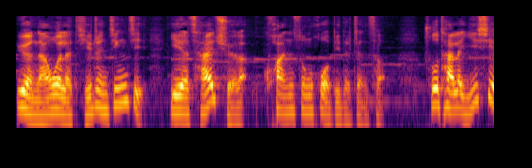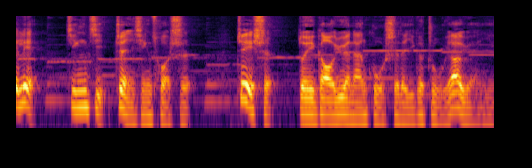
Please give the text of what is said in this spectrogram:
越南为了提振经济，也采取了宽松货币的政策，出台了一系列经济振兴措施，这是堆高越南股市的一个主要原因；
